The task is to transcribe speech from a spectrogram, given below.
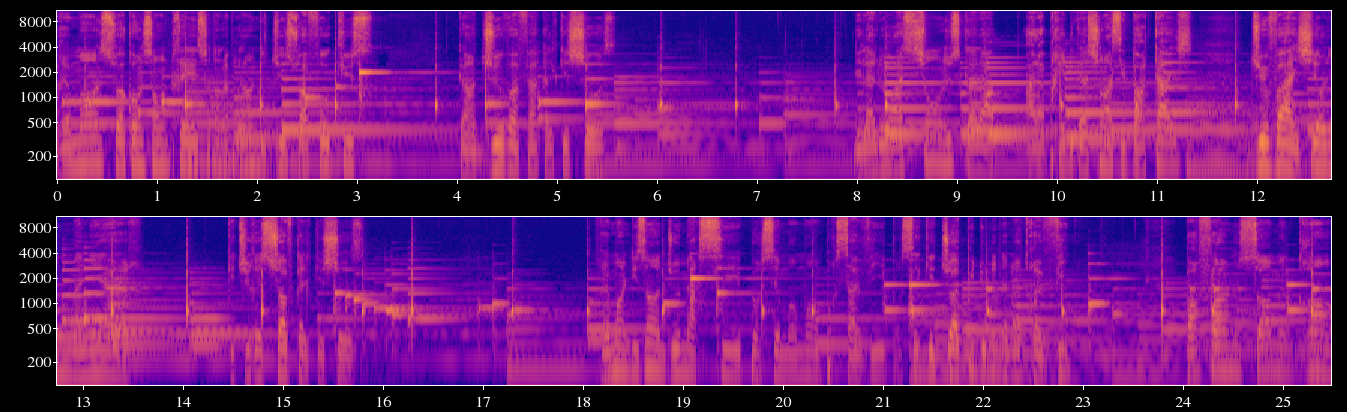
Vraiment, sois concentré, sois dans la présence de Dieu, sois focus, car Dieu va faire quelque chose. De l'adoration jusqu'à la, la prédication, à ses partages, Dieu va agir d'une manière que tu reçoives quelque chose. Vraiment disons Dieu merci pour ces moments, pour sa vie, pour ce que Dieu a pu donner dans notre vie. Parfois nous sommes grands.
